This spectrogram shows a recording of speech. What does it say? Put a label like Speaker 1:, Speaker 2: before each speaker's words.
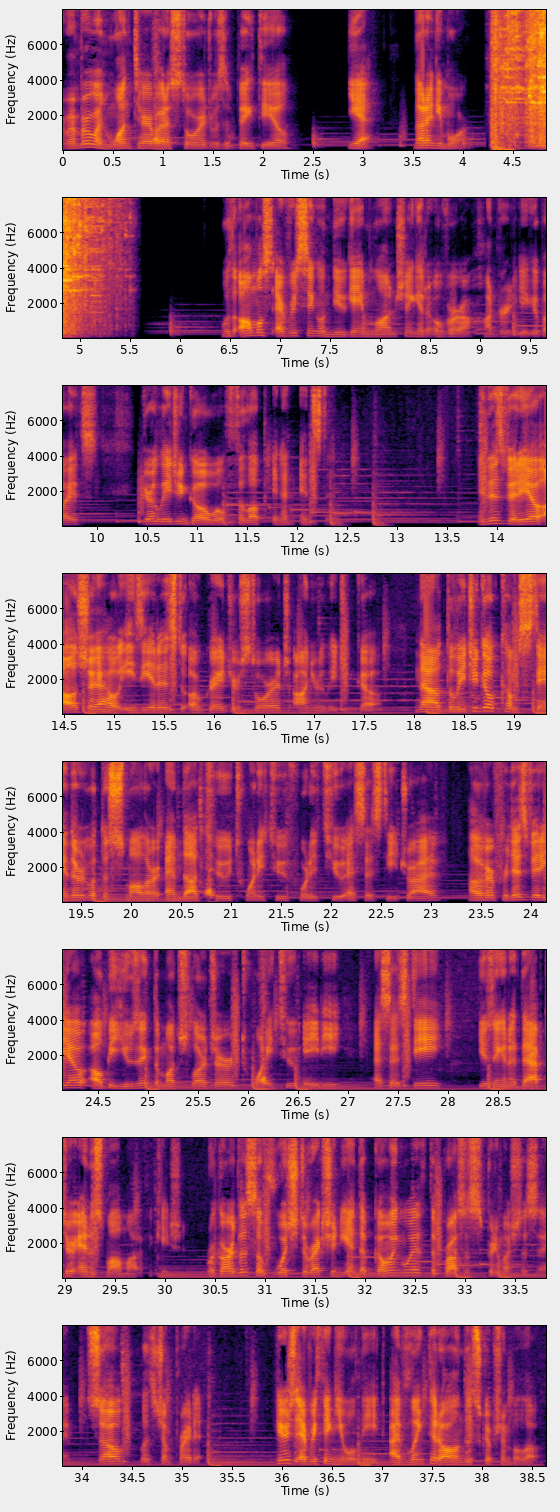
Speaker 1: Remember when 1 terabyte of storage was a big deal? Yeah, not anymore. With almost every single new game launching at over 100 gigabytes, your Legion Go will fill up in an instant. In this video, I'll show you how easy it is to upgrade your storage on your Legion Go. Now, the Legion Go comes standard with the smaller M.2 2242 SSD drive. However, for this video, I'll be using the much larger 2280 SSD using an adapter and a small modification. Regardless of which direction you end up going with, the process is pretty much the same. So, let's jump right in. Here's everything you will need. I've linked it all in the description below.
